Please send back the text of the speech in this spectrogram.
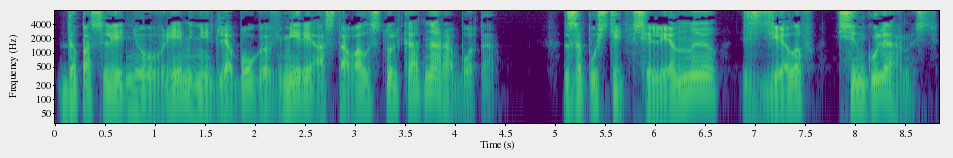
До последнего времени для Бога в мире оставалась только одна работа — запустить Вселенную, сделав сингулярность.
